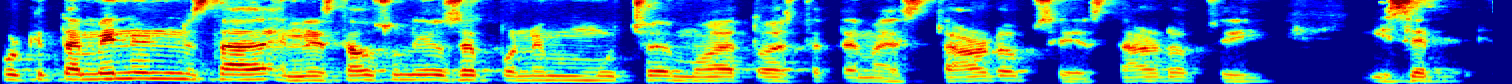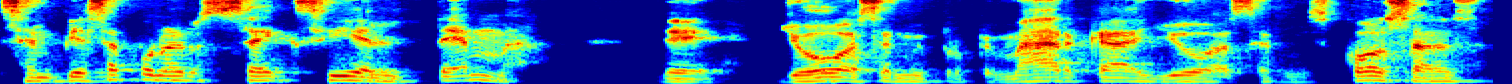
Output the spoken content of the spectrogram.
Porque también en, en Estados Unidos se pone mucho de moda todo este tema de startups y de startups y, y se, se, empieza a poner sexy el tema de yo hacer mi propia marca, yo hacer mis cosas.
